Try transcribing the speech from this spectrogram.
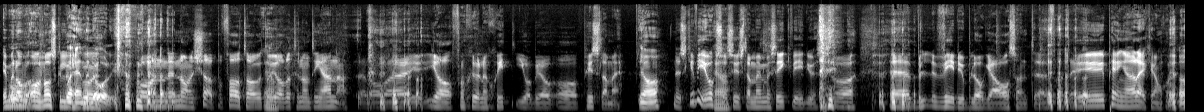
Ja, men om, om någon skulle Vad händer gå, då? Liksom? Och n- någon köper företaget och Ja. gör det till någonting annat. Eller eh, gör funktionen skitjobbig att att pyssla med. Ja, Nu ska vi också Ja. syssla med musikvideos och eh, bl- videobloggar och sånt. eh, För att det är pengar det kanske. Ja,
